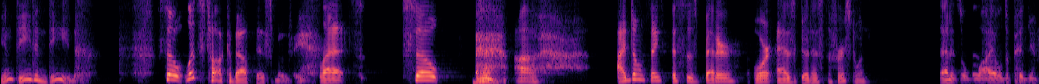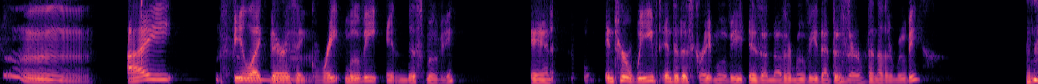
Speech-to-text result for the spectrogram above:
Indeed, indeed. So let's talk about this movie. Let's. So, uh, I don't think this is better or as good as the first one. That is a wild opinion. Hmm. I feel like there is a Hmm. great movie in this movie, and interweaved into this great movie is another movie that deserved another movie. Hmm.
